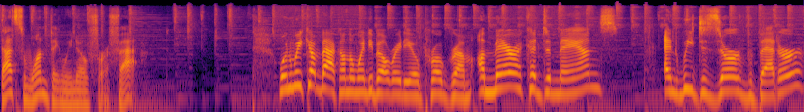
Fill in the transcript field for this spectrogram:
That's the one thing we know for a fact. When we come back on the Wendy Bell radio program, America demands and we deserve better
